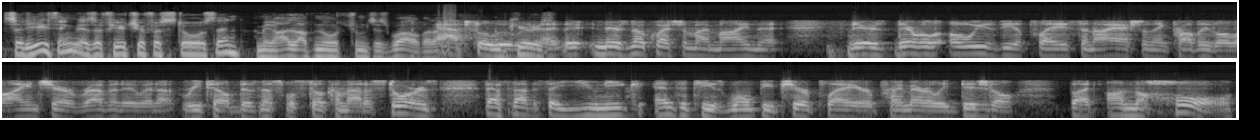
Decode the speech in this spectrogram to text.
So, do you think there's a future for stores then? I mean, I love Nordstrom's as well, but absolutely, I, there's no question in my mind that there's there will always be a place, and I actually think probably the lion's share of revenue in a retail business will still come out of stores. That's not to say unique entities won't be pure play or primarily digital, But on the whole,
